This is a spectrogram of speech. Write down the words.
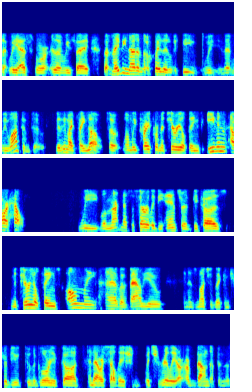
that we ask for, that we say, but maybe not in the way that we, we that we want Him to, because He might say no. So when we pray for material things, even our health, we will not necessarily be answered because material things only have a value in as much as they contribute to the glory of God and our salvation, which really are, are bound up in the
